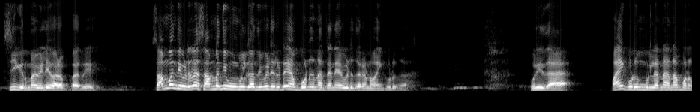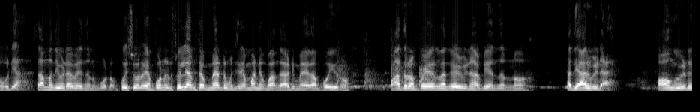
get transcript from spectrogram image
சீக்கிரமாக வெளியே வரப்பாரு. சம்மந்தி வீடுனா சம்மந்தி உங்களுக்கு அந்த வீடு இருக்கட்டும் என் பொண்ணுக்கு நான் தனியாக வீடு தரேன்னு வாங்கி கொடுங்க. புரியுதா? வாங்கி கொடுக்க முடியலன்னா என்ன பண்ண முடியும்? சம்மந்தி வீடாகவே எதுன்னு போட்டோம். போய் சொல்ல என் பொண்ணு சொல்லி அமிச்சா மேட்ரு முடிச்சு அம்மா நம்ம அங்கே அடிமையாக தான் போயிடும் பாத்திரம் பையன்லாம் கழுவினா அப்படியே இருந்துடணும். அது யார் வீடா? அவங்க வீடு.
